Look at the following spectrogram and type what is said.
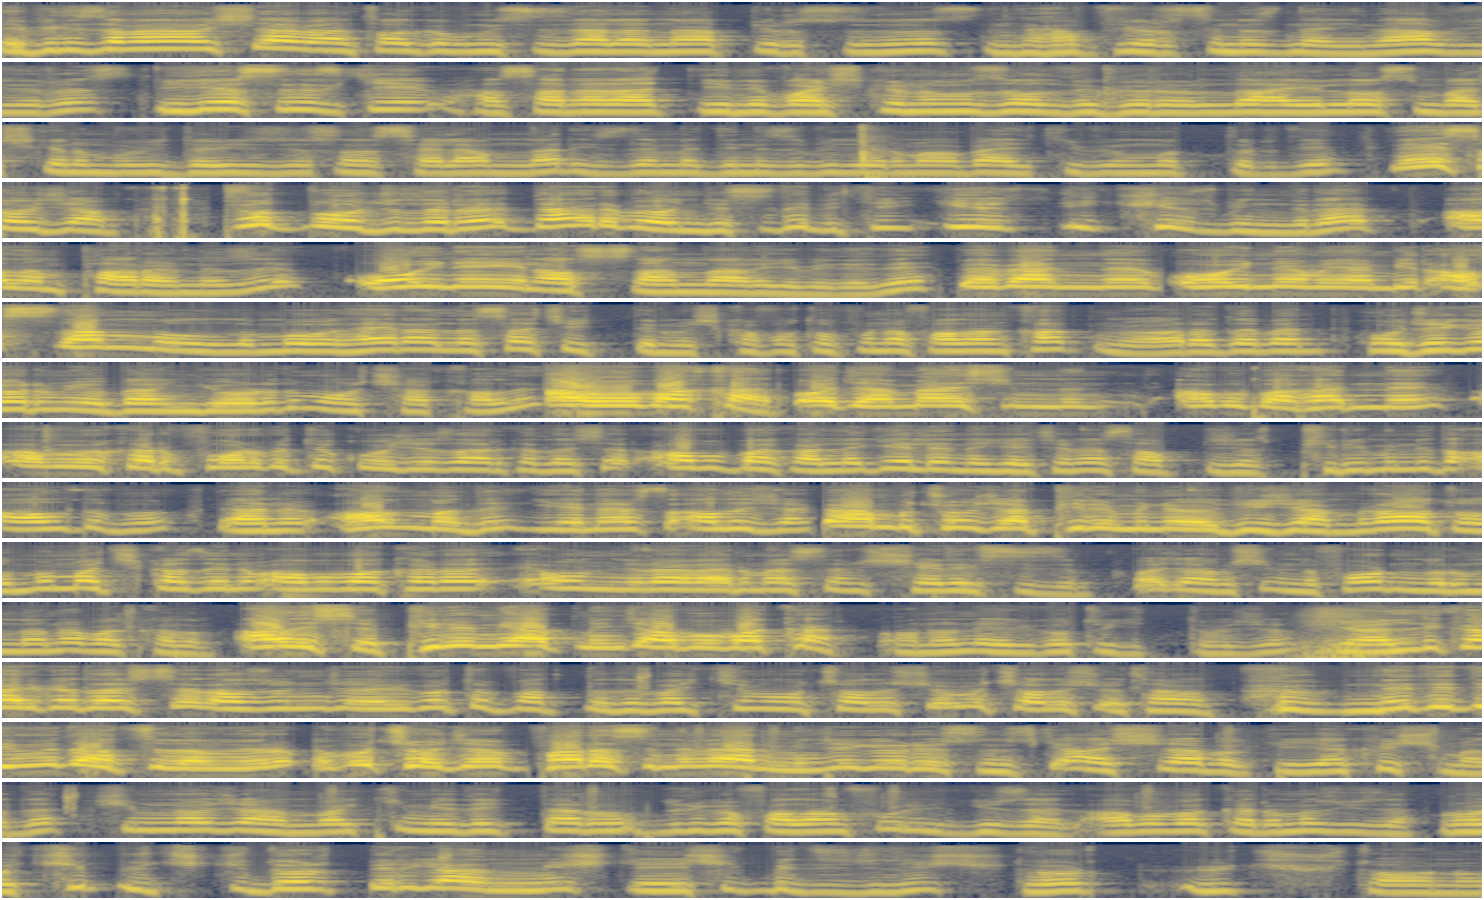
Hepinize merhaba arkadaşlar ben Tolga bugün sizlerle ne yapıyorsunuz? Ne yapıyorsunuz ne? Ne yapıyoruz? Biliyorsunuz ki Hasan Arat yeni başkanımız oldu gururlu. Hayırlı olsun başkanım bu videoyu izliyorsanız selamlar. İzlemediğinizi biliyorum ama belki bir umuttur diye. Neyse hocam futbolcuları derbi öncesi dedi ki 100-200 bin lira alın paranızı oynayın aslanlar gibi dedi. Ve ben de oynamayan bir aslan buldum. O herhalde saç ektirmiş kafa topuna falan kalkmıyor. Arada ben hoca görmüyor ben gördüm o çakalı. Abu Bakar. Hocam ben şimdi Abu Bakar ne? Abu Bakar'ı forvete koyacağız arkadaşlar. Abu Bakar'la gelene geçene saplayacağız. Primini de aldı bu. Yani almadı. Yenerse alacak. Ben bu çocuğa primini ödeyeceğim. Rahat olma. Maçı kazanayım. Abu Bakar'a 10 lira vermezsem şerefsizim. Hocam şimdi form durumlarına bakalım. Al işte prim yatmayınca Abu Bakar. Ananın Elgato gitti hocam. Geldik arkadaşlar. Az önce Elgato patladı. Bakayım o çalışıyor mu? Çalışıyor. Tamam. ne dediğimi de hatırlamıyorum. E bu çocuğa parasını vermeyince görüyorsunuz ki aşağı bakıyor. Yakışmadı. Şimdi hocam bakayım yedekler Rodrigo falan full güzel. Abu Bakar'ımız güzel. Rakip 3-2-4-1 gelmiş. Değişik bir diziliş. 4-3 tane.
